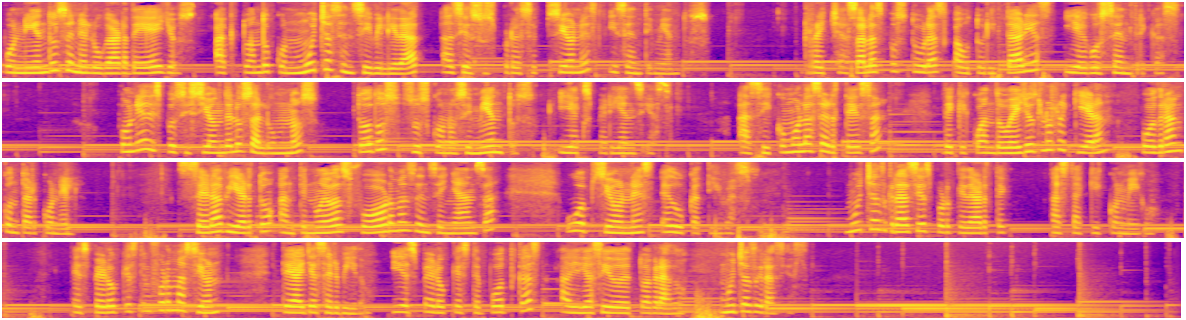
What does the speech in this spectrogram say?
poniéndose en el lugar de ellos, actuando con mucha sensibilidad hacia sus percepciones y sentimientos. Rechaza las posturas autoritarias y egocéntricas. Pone a disposición de los alumnos todos sus conocimientos y experiencias, así como la certeza de que cuando ellos lo requieran podrán contar con él. Ser abierto ante nuevas formas de enseñanza u opciones educativas. Muchas gracias por quedarte hasta aquí conmigo. Espero que esta información te haya servido y espero que este podcast haya sido de tu agrado. Muchas gracias.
